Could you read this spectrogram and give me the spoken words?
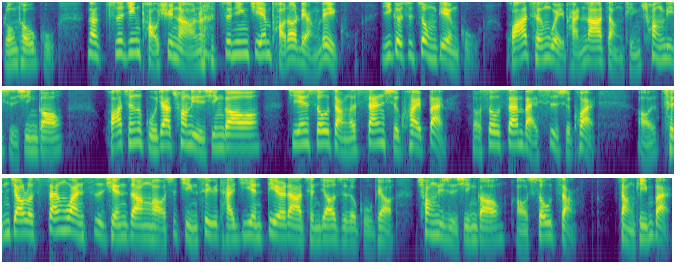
龙头股，那资金跑去哪呢？资金今天跑到两类股，一个是重电股。华城尾盘拉涨停，创历史新高。华城的股价创历史新高哦，今天收涨了三十块半，哦，收三百四十块，哦，成交了三万四千张，哦，是仅次于台积电第二大成交值的股票，创历史新高，哦，收涨涨停板。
